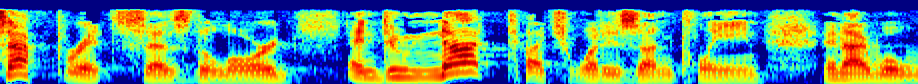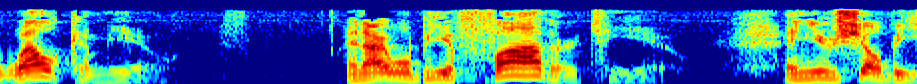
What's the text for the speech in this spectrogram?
separate, says the Lord, and do not touch what is unclean, and I will welcome you and I will be a father to you. And you shall be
